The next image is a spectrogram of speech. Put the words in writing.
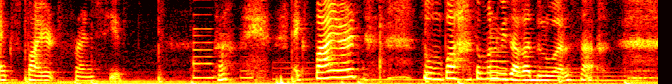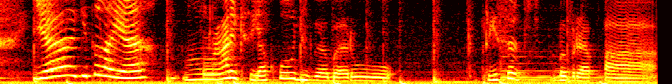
expired friendship Hah? Expired? Sumpah temen bisa kan luar sa ya gitulah ya. Menarik sih. Aku juga baru research beberapa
